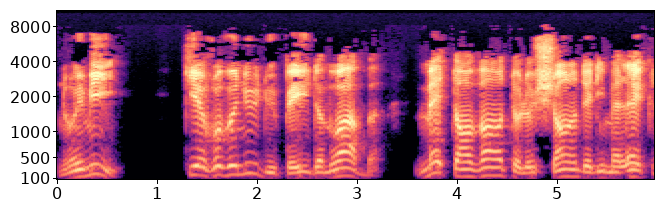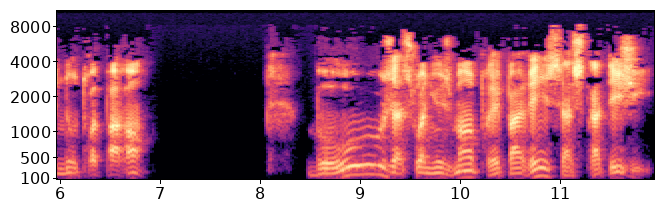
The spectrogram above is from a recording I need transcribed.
Noémie, qui est revenue du pays de Moab, met en vente le champ d'Elimelech notre parent. Boaz a soigneusement préparé sa stratégie.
